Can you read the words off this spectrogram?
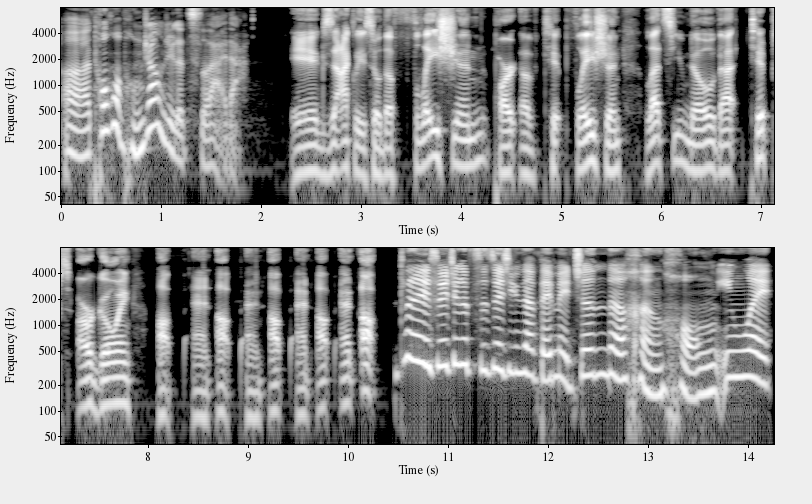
呃通货膨胀这个词来的啊？ Exactly. So the flation part of tipflation lets you know that tips are going up and up and up and up and up. 对，所以这个词最近在北美真的很红，因为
